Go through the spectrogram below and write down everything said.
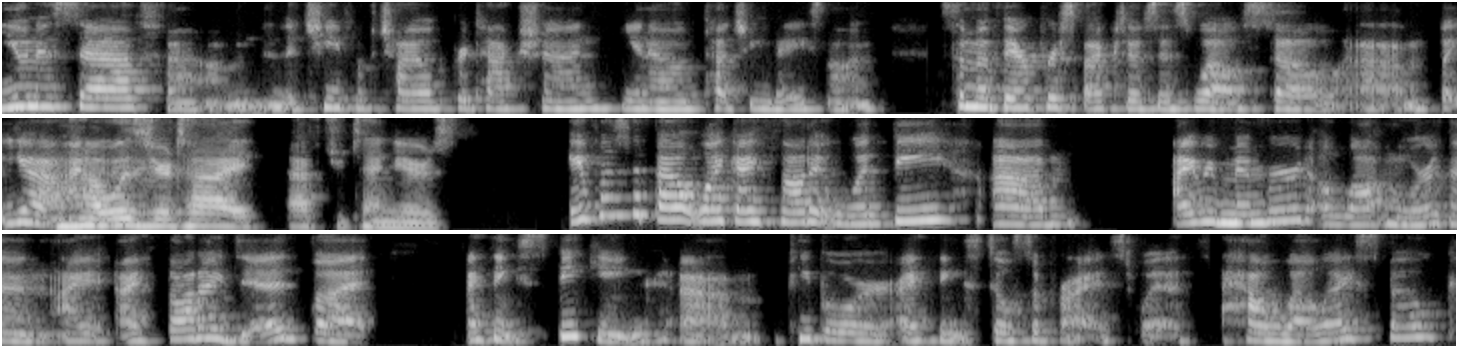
UNICEF um, and the Chief of Child Protection, you know, touching base on some of their perspectives as well. So, um, but yeah. How I'm, was your Thai after 10 years? It was about like I thought it would be. Um, I remembered a lot more than I, I thought I did, but I think speaking, um, people were, I think, still surprised with how well I spoke.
